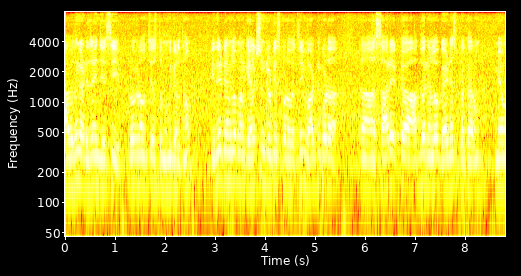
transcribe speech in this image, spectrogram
ఆ విధంగా డిజైన్ చేసి ప్రోగ్రామ్స్ చేస్తూ ముందుకెళ్తున్నాం. ఇదే టైంలో మనకి ఎలక్షన్ డ్యూటీస్ కూడా వచ్చినాయి. వాటిని కూడా సార్ యొక్క ఆధ్వర్యంలో గైడెన్స్ ప్రకారం మేము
